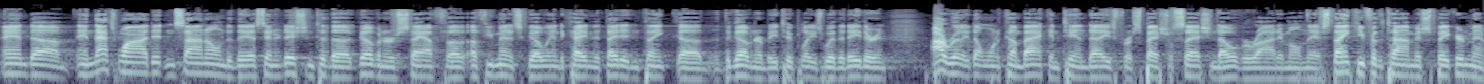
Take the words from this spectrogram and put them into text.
And uh, and that's why I didn't sign on to this. In addition to the governor's staff uh, a few minutes ago indicating that they didn't think uh, the governor would be too pleased with it either. And I really don't want to come back in ten days for a special session to override him on this. Thank you for the time, Mr. Speaker and members.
